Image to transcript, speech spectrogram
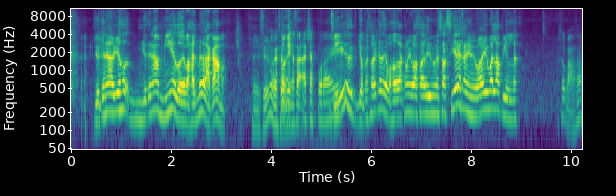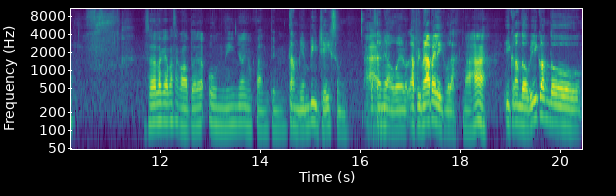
Yo tenía, viejo, yo tenía miedo de bajarme de la cama. Sí, sí, porque Porque- esas hachas por ahí. Sí, yo pensaba que debajo de la cama iba a salir una de esas ciejas y me iba a llevar la pierna. Eso pasa. Eso es lo que pasa cuando tú eres un niño infantil. También vi Jason, Ah, ese es mi abuelo, la primera película. Ajá. Y cuando vi cuando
